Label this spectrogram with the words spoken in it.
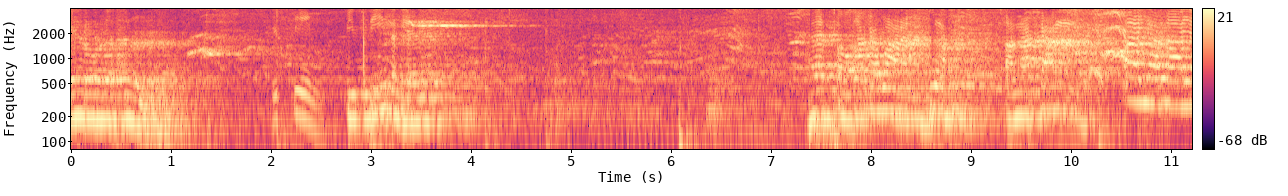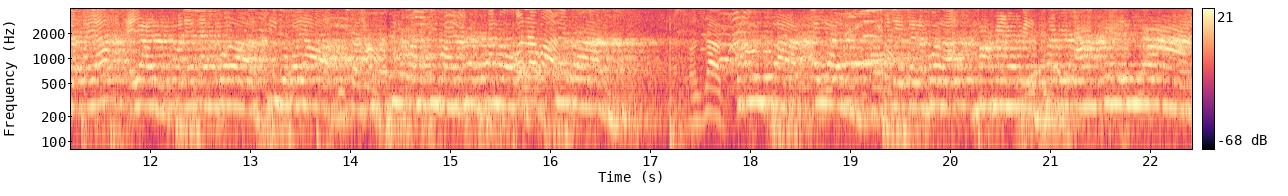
error na serve. 15. 15 against Heto, agawan, bumak, talagang kaya-kaya kaya, ayan, palitan na bola, sino kaya? Ang pinakamatibay, Persano, Wala ba? palitan, Gonzag. Kaunsan, ayan, palitan na bola, Maminopi, sabi akin yan,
